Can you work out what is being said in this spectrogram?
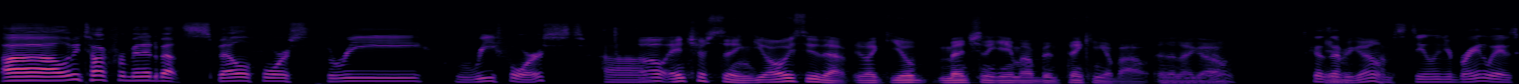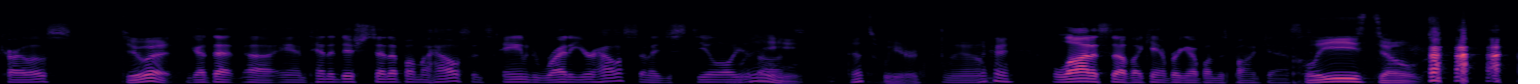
Uh, let me talk for a minute about Spellforce 3 Reforced. Um, Oh, interesting. You always do that. Like you'll mention a game I've been thinking about, and then I go, It's because I'm. I'm stealing your brainwaves, Carlos. "Do it." I got that uh, antenna dish set up on my house. It's aimed right at your house, and I just steal all your Wait, thoughts. that's weird. Yeah. Okay, A lot of stuff I can't bring up on this podcast. please don't.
